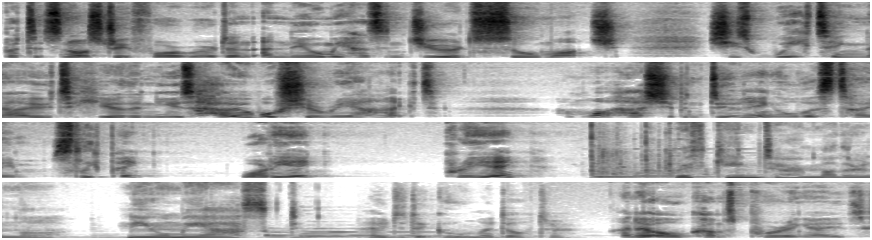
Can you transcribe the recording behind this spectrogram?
But it's not straightforward, and, and Naomi has endured so much. She's waiting now to hear the news. How will she react? And what has she been doing all this time? Sleeping? Worrying? Praying? Ruth came to her mother in law. Naomi asked, How did it go, my daughter? and it all comes pouring out.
